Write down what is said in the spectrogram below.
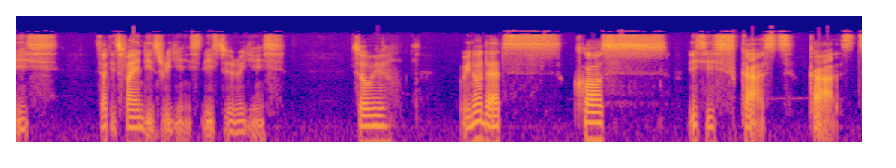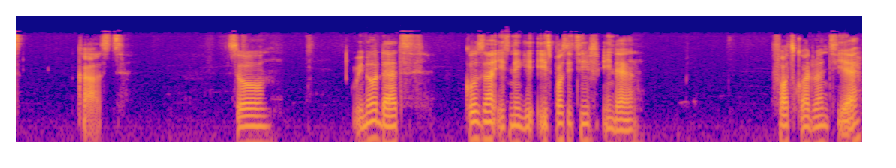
is satisfying these regions, these two regions. So we we know that cos this is cast, cast, cast. So we know that cosine is negative is positive in the fourth quadrant here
